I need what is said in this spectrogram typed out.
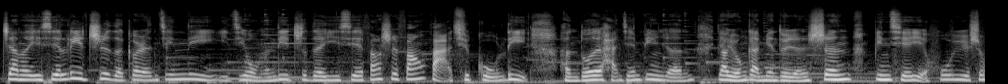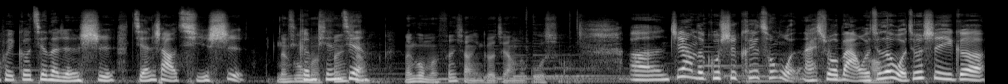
这样的一些励志的个人经历，以及我们励志的一些方式方法，去鼓励很多的罕见病人要勇敢面对人生，并且也呼吁社会各界的人士减少歧视跟偏见。能给我们分享一个这样的故事吗？嗯，这样的故事可以从我来说吧。我觉得我就是一个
